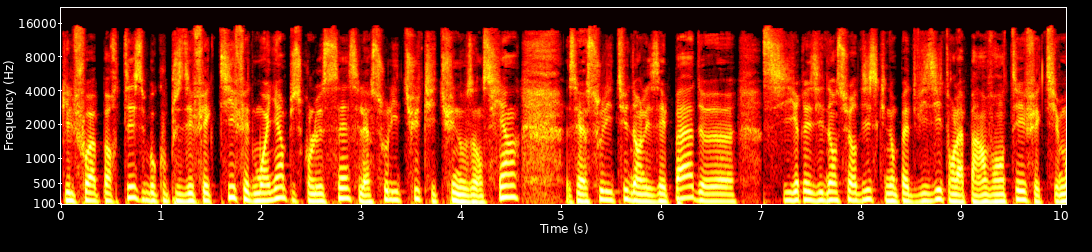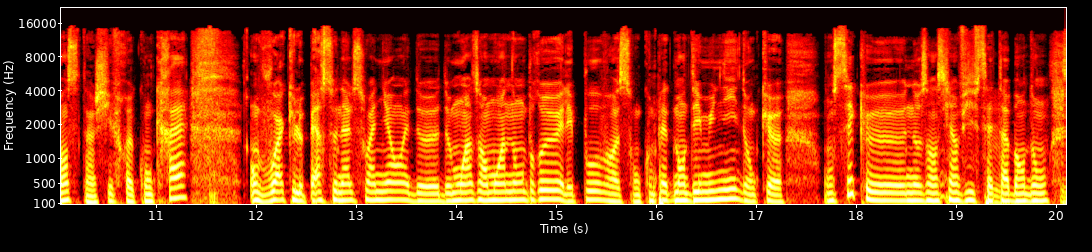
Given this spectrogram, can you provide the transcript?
qu'il faut apporter. C'est beaucoup plus d'effectifs et de moyens puisqu'on le sait, c'est la solitude qui tue nos anciens. C'est la solitude dans les EHPAD. Euh, six résidents sur 10 qui n'ont pas de visite, on l'a pas inventé. Effectivement, c'est un chiffre concret. On voit que le personnel soignant est de, de, moins en moins nombreux et les pauvres sont complètement démunis. Donc, euh, on sait que nos anciens vivent cet mmh. abandon. C'est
